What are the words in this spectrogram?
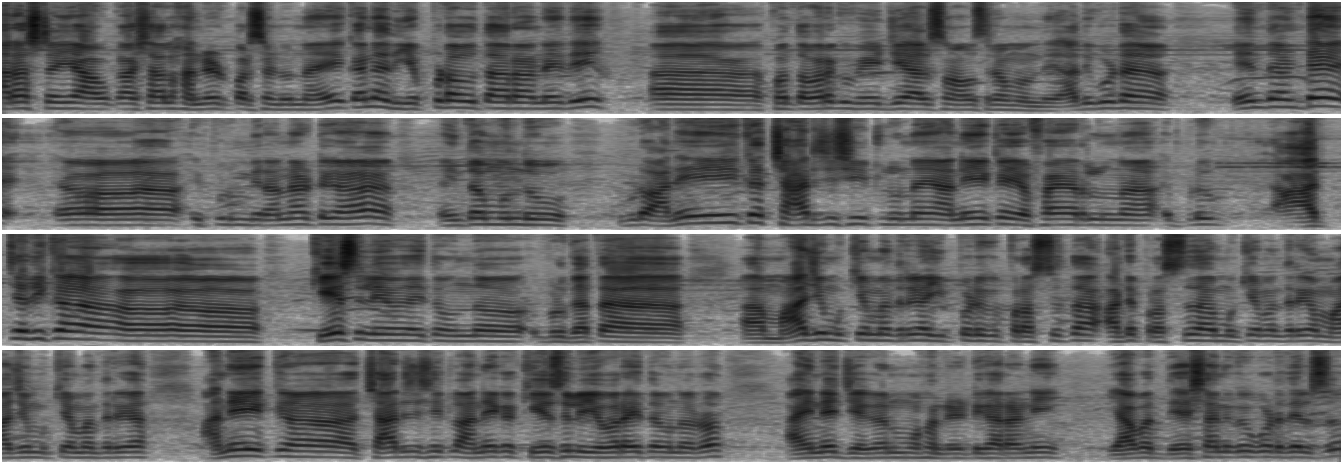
అరెస్ట్ అయ్యే అవకాశాలు హండ్రెడ్ పర్సెంట్ ఉన్నాయి. కానీ అది ఎప్పుడు అవుతారు అనేది కొంతవరకు వెయిట్ చేయాల్సిన అవసరం ఉంది. అది కూడా ఏంటంటే ఇప్పుడు మీరు అన్నట్టుగా ఇంతకుముందు ఇప్పుడు అనేక ఛార్జ్ షీట్లు ఉన్నాయి అనేక ఎఫ్ఐఆర్లు ఉన్నాయి. ఇప్పుడు అత్యధిక కేసులు ఏదైతే ఉందో ఇప్పుడు గత మాజీ ముఖ్యమంత్రిగా ఇప్పుడు ప్రస్తుత అంటే ప్రస్తుత ముఖ్యమంత్రిగా మాజీ ముఖ్యమంత్రిగా అనేక ఛార్జ్ షీట్లు అనేక కేసులు ఎవరైతే ఉన్నారో ఆయనే జగన్మోహన్ రెడ్డి గారని యావత్ దేశానికి కూడా తెలుసు.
